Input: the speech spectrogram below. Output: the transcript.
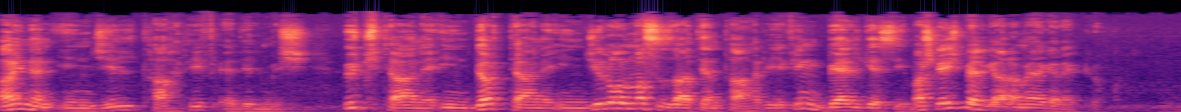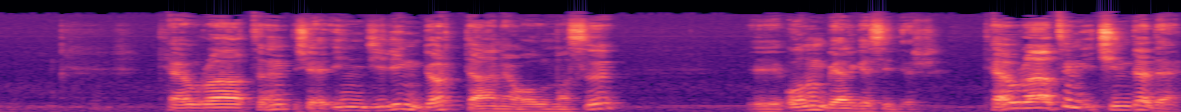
Aynen İncil tahrif edilmiş. Üç tane, in, dört tane İncil olması zaten tahrifin belgesi. Başka hiç belge aramaya gerek yok. Tevrat'ın, şey, İncil'in dört tane olması e, onun belgesidir. Tevrat'ın içinde de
